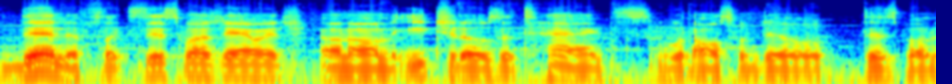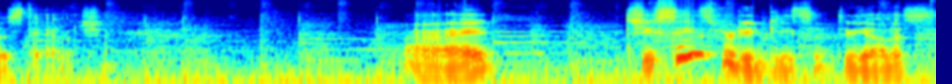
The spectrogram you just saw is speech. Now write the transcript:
then inflicts this much damage, and on each of those attacks would also deal this bonus damage. Alright. She seems pretty decent, to be honest.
